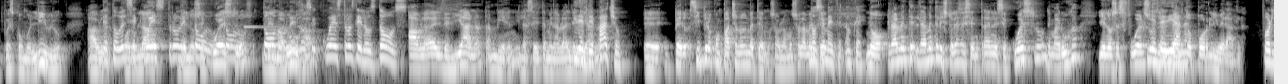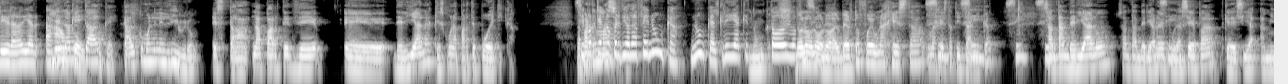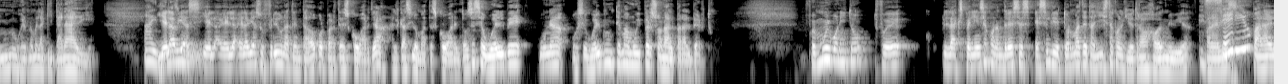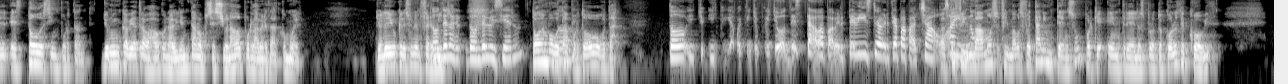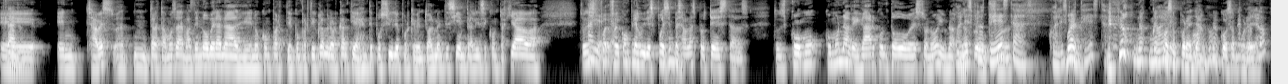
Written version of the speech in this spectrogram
pues como el libro, habla de todo el secuestro, de, los secuestros de Maruja. De los secuestros de los dos. Habla del de Diana también, y la serie también habla del de y Diana. del de Pacho. Eh, pero sí, pero con Pacho no nos metemos, hablamos solamente. No se meten, ok. No, realmente, realmente la historia se centra en el secuestro de Maruja y en los esfuerzos de, Alberto por liberarla. Por liberar a Diana. y en la mitad, tal como en el libro, está la parte de, eh, de Diana, que es como la parte poética sí, porque él no perdió la fe nunca, nunca. Él creía que todo iba a no, No, no, no. Alberto fue una gesta, una gesta titánica. Sí, sí, Santanderiano, santanderiano de pura cepa, que decía, a mí mi mujer no me la quita nadie. y él había, él, él, había sufrido un atentado por parte de Escobar ya, él casi lo mata a Escobar. Entonces se vuelve, una, o se vuelve un tema muy personal para Alberto. Fue muy bonito, fue la experiencia con Andrés es, es, el director más detallista con el que yo he trabajado en mi vida. ¿En para serio? Él para él es, todo es importante. Yo nunca había trabajado con alguien tan obsesionado por la verdad como él. Yo le digo que él es un enfermito. ¿Dónde, ¿dónde lo hicieron? Todo en Bogotá, por todo Bogotá. Todo, y yo, y yo, yo, ¿dónde estaba para haberte visto y haberte apapachado? Es que filmamos, filmamos, fue tan intenso porque entre los protocolos de COVID, eh, en, ¿sabes? Mm, tratamos además de no ver a nadie, no compartir, compartir con la menor cantidad de gente posible porque eventualmente siempre alguien se contagiaba. Entonces fue, fue, complejo y después empezaron las protestas. Entonces, ¿cómo, cómo navegar con todo esto? ¿no? Y una, ¿Cuáles protestas? ¿Cuáles protestas? No, una, cosa por allá, una cosa por allá.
